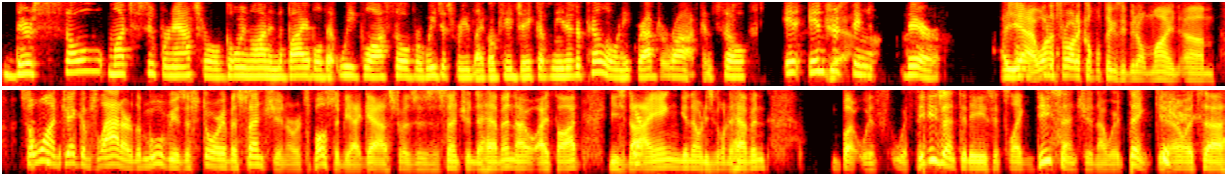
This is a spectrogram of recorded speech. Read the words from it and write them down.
There's so much supernatural going on in the Bible that we gloss over. We just read, like, okay, Jacob needed a pillow and he grabbed a rock. And so, it, interesting yeah. there. Uh, yeah, I want to throw out a couple things if you don't mind. Um, so, one, Jacob's Ladder, the movie is a story of ascension, or it's supposed to be, I guess, was his ascension to heaven. I, I thought he's dying, yep. you know, and he's going to heaven but with with these entities it's like descension i would think you know it's uh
